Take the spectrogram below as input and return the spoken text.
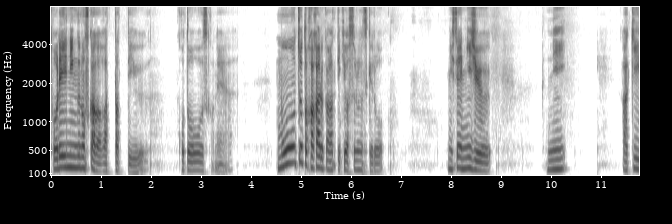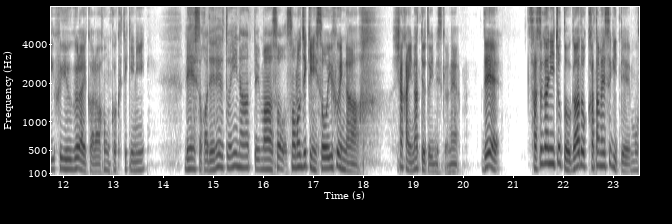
トレーニングの負荷が上がったっていうことですかね。もうちょっとかかるかなって気はするんですけど2022秋冬ぐらいから本格的にレースとか出れるといいなってまあそその時期にそういう風な社会になってるといいんですけどね。でさすがにちょっとガード固めすぎてもう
